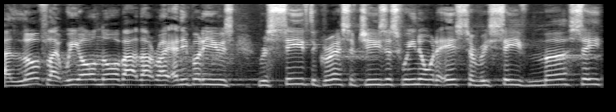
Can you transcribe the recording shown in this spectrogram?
and love. Like we all know about that, right? Anybody who's received the grace of Jesus, we know what it is to receive mercy,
